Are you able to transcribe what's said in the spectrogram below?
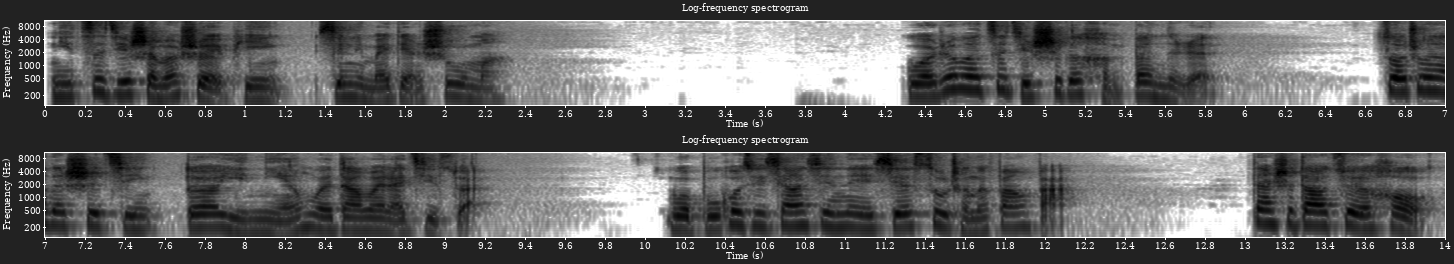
你自己什么水平？心里没点数吗？我认为自己是个很笨的人，做重要的事情都要以年为单位来计算。我不会去相信那些速成的方法，但是到最后，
